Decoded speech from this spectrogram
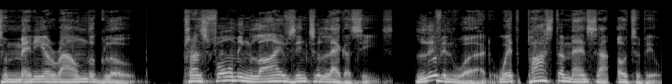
to many around the globe, transforming lives into legacies. Living Word with Pastor Mensa Otabil.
